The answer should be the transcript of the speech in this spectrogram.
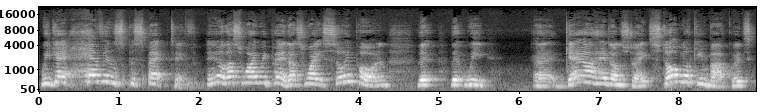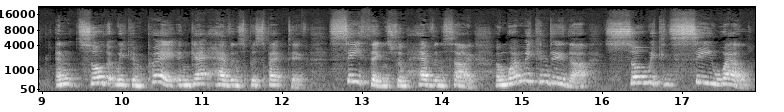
We get heaven's perspective. You know, that's why we pray. That's why it's so important that, that we uh, get our head on straight, stop looking backwards, and so that we can pray and get heaven's perspective, see things from heaven's side. And when we can do that, so we can see well.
